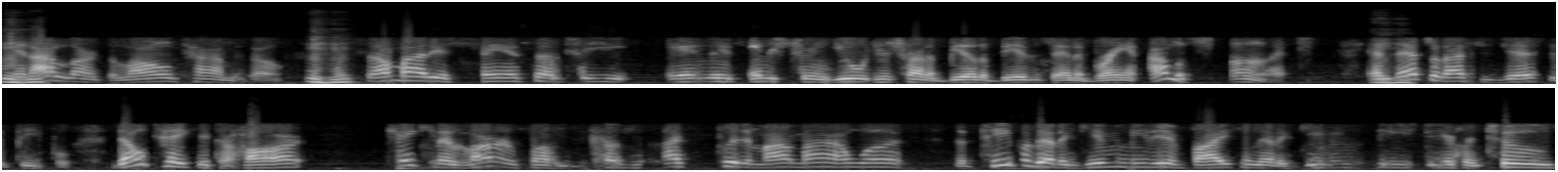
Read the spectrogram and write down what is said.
And mm-hmm. I learned a long time ago mm-hmm. when somebody is saying something to you in this industry and you you're trying to build a business and a brand. I'm a sponge, and mm-hmm. that's what I suggest to people. Don't take it to heart. Take it and learn from it because what I put in my mind was the people that are giving me the advice and that are giving me these different tools,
